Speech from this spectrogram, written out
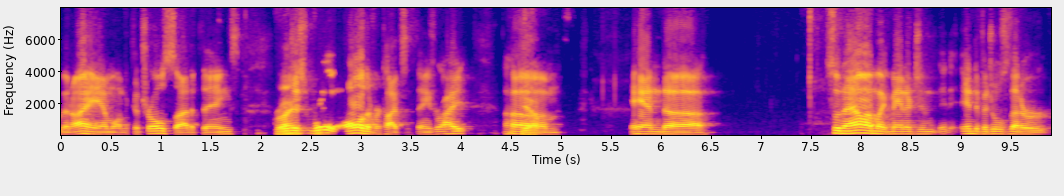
than I am on the control side of things. Right. Or just really all different types of things, right? Um, And uh, so now I'm like managing individuals that are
